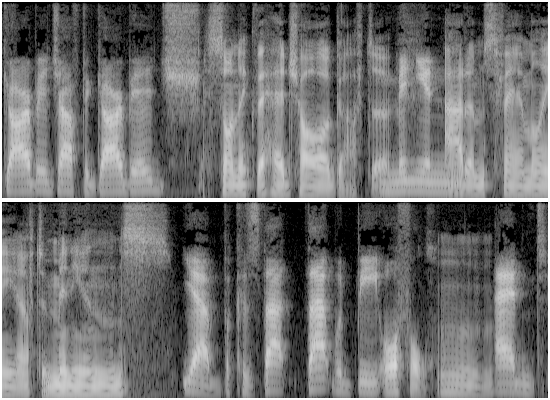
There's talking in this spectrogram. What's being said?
garbage after garbage. Sonic the Hedgehog after Minion. Addams Family after Minions. Yeah, because that that would be awful hmm. and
